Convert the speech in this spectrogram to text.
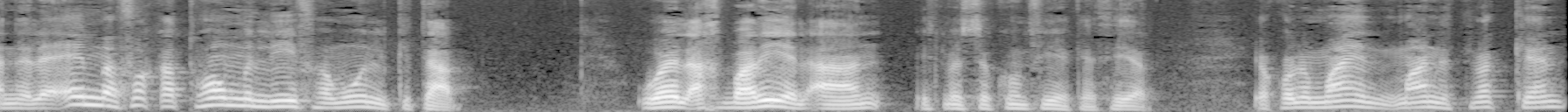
أن الأئمة فقط هم اللي يفهمون الكتاب. والأخبارية الآن يتمسكون فيها كثير. يقولون ما ما نتمكن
